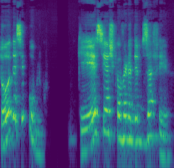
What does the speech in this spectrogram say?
todo esse público. Que esse acho que é o verdadeiro desafio.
